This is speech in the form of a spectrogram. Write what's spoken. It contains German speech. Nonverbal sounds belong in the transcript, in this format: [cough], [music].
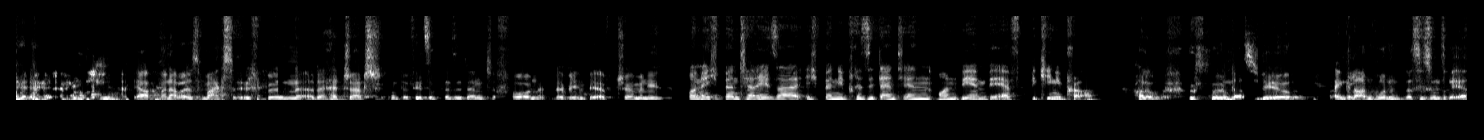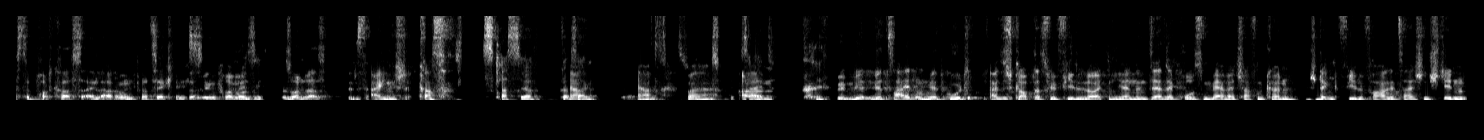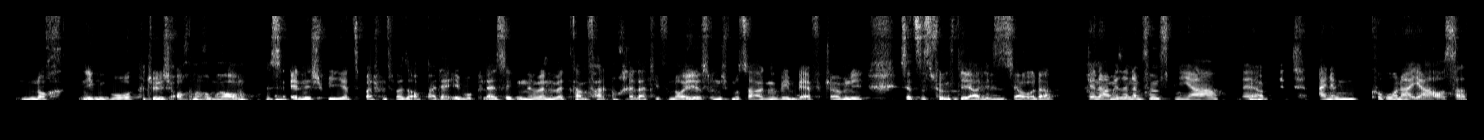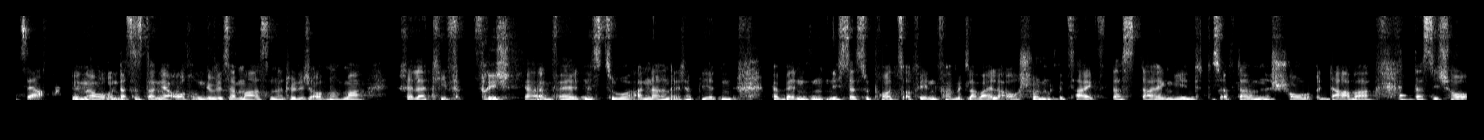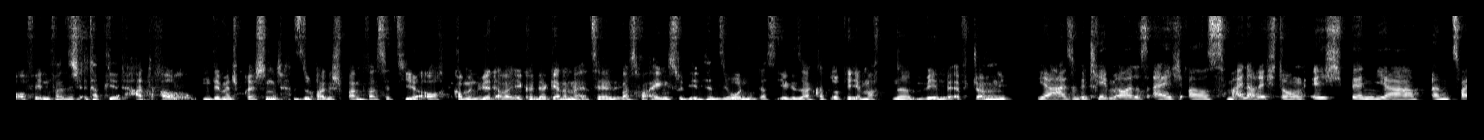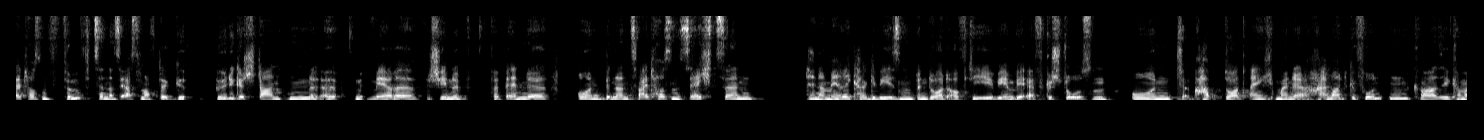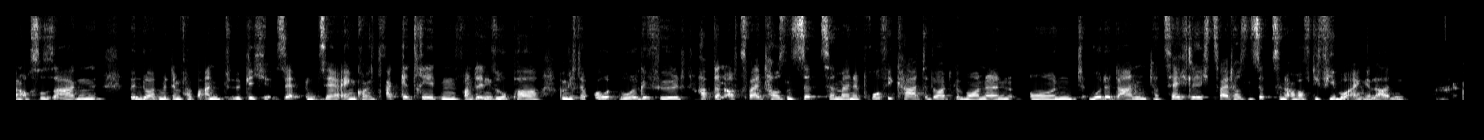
ja, mein Name ist Max. Ich bin der Head Judge und der Vizepräsident von der WMBF Germany. Und ich bin Theresa. Ich bin die Präsidentin und WMBF Bikini Pro. Hallo. Schön, Hallo. dass wir eingeladen wurden. Das ist unsere erste Podcast-Einladung tatsächlich. Deswegen freuen wir uns besonders. Das ist eigentlich krass. Das ist krass, ja. Kann ja. sagen. Ja, weil, ähm, [laughs] wird, wird Zeit und wird gut. Also ich glaube, dass wir vielen Leuten hier einen sehr, sehr großen Mehrwert schaffen können. Ich denke, viele Fragezeichen stehen noch irgendwo natürlich auch noch im Raum. Das ist ähnlich wie jetzt beispielsweise auch bei der Evo Classic, ne, wenn ein Wettkampf halt noch relativ neu ist. Und ich muss sagen, WMBF Germany ist jetzt das fünfte Jahr dieses Jahr, oder? Genau, wir sind im fünften Jahr äh, ja. mit einem Corona-Jahr-Aussatz, ja. Genau, und das ist dann ja auch in gewisser Maßen natürlich auch nochmal relativ frisch, ja, im Verhältnis zu anderen etablierten Verbänden. Nichtsdestotrotz auf jeden Fall mittlerweile auch schon gezeigt, dass dahingehend des Öfteren eine Show da war, dass die Show auf jeden Fall sich etabliert hat auch und dementsprechend super gespannt, was jetzt hier auch kommen wird. Aber ihr könnt ja gerne mal erzählen, was war eigentlich so die Intention, dass ihr gesagt habt, okay, ihr macht eine WNBF Germany. Ja, also getrieben war das eigentlich aus meiner Richtung. Ich bin ja ähm, 2015 das erste Mal auf der Bühne gestanden äh, mit mehrere verschiedene Verbände und bin dann 2016 in Amerika gewesen, bin dort auf die WMBF gestoßen und habe dort eigentlich meine Heimat gefunden, quasi kann man auch so sagen. Bin dort mit dem Verband wirklich sehr, in sehr engen Kontakt getreten, fand den super, habe mich da wohl gefühlt. Habe dann auch 2017 meine Profikarte dort gewonnen und wurde dann tatsächlich 2017 auch auf die FIBO eingeladen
